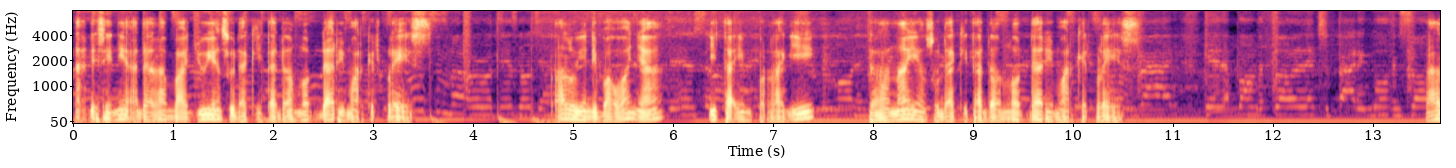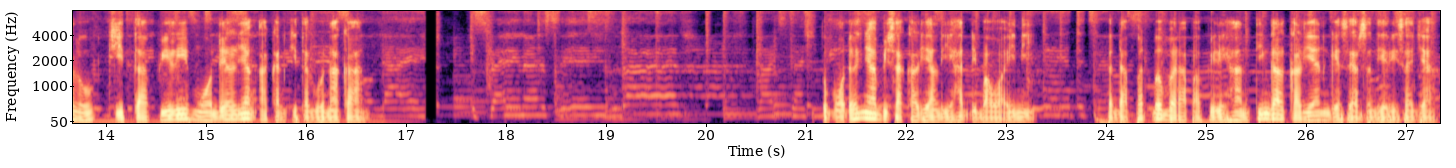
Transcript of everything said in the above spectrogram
Nah, di sini adalah baju yang sudah kita download dari marketplace. Lalu yang di bawahnya kita impor lagi celana yang sudah kita download dari marketplace. Lalu kita pilih model yang akan kita gunakan. Untuk modelnya bisa kalian lihat di bawah ini. Terdapat beberapa pilihan, tinggal kalian geser sendiri saja.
